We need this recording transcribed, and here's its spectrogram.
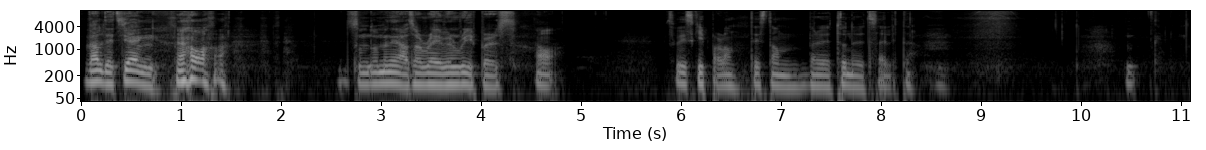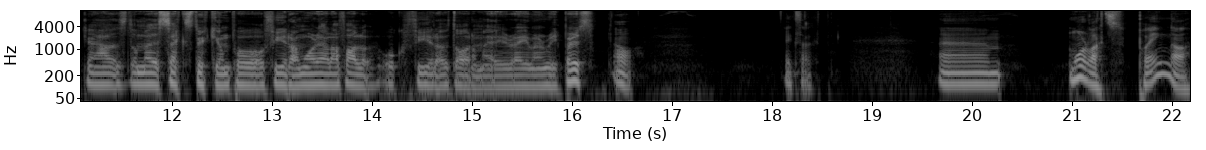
väldigt gäng ja. Som domineras av Raven Reapers. ja. Så vi skippar dem tills de börjar tunna ut sig lite. De är sex stycken på fyra mål i alla fall och fyra utav dem är Raven Reapers. Ja. Exakt. Um, målvaktspoäng då?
